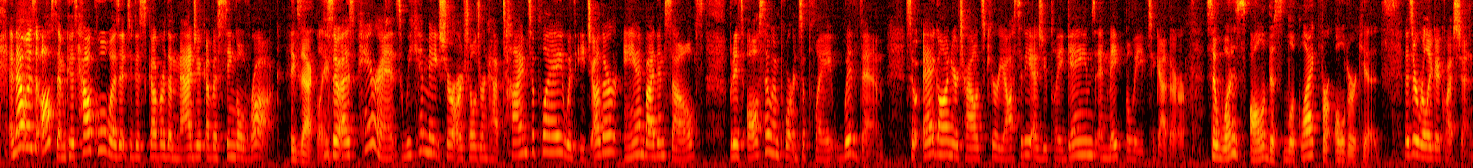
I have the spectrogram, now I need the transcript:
and that was awesome because how cool was it to discover the magic of a single rock? Exactly. So, as parents, we can make sure our children have time to play with each other and by themselves, but it's also important to play with them. So, egg on your child's curiosity as you play games and make believe together. So, what does all of this look like for older kids? That's a really good question.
